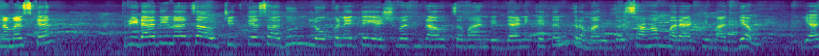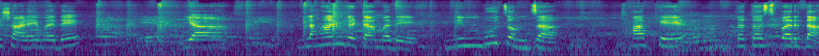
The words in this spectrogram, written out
नमस्कार. क्रीडा दिनाचं औचित्य साधून लोकनेते यशवंतराव चव्हाण विद्यानिकेतन क्रमांक सहा मराठी माध्यम या शाळेमध्ये या लहान गटामध्ये लिंबू चमचा हा खेळ तथा स्पर्धा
